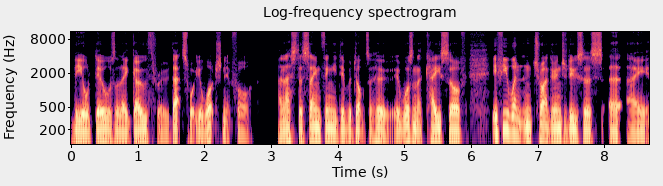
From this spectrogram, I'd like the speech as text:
the ordeals that they go through. That's what you're watching it for. And that's the same thing he did with Doctor Who. It wasn't a case of if you went and tried to introduce us a, a,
